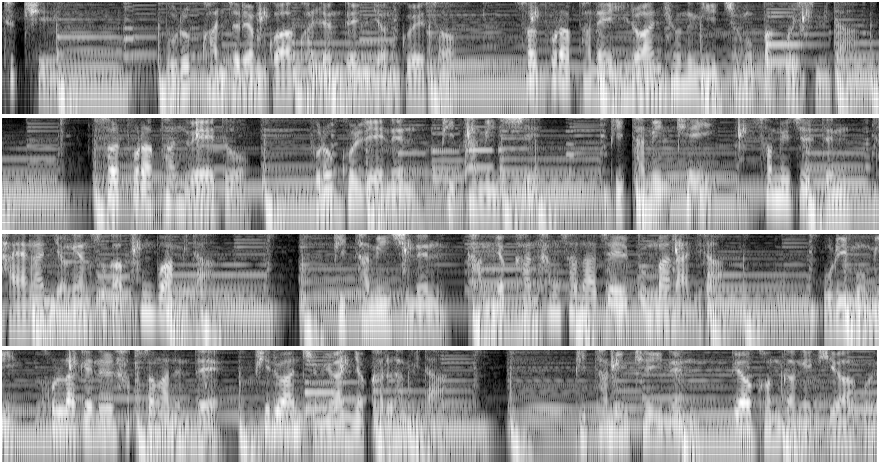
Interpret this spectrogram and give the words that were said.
특히 무릎 관절염과 관련된 연구에서 설포라판의 이러한 효능이 주목받고 있습니다. 설포라판 외에도 브로콜리에는 비타민 C, 비타민 K, 섬유질 등 다양한 영양소가 풍부합니다. 비타민 C는 강력한 항산화제일 뿐만 아니라 우리 몸이 콜라겐을 합성하는데 필요한 중요한 역할을 합니다. 비타민 K는 뼈 건강에 기여하고요.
